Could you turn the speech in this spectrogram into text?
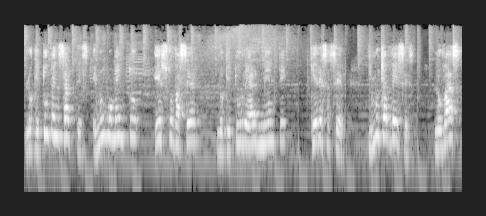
lo que tú pensaste en un momento eso va a ser lo que tú realmente quieres hacer. Y muchas veces lo vas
